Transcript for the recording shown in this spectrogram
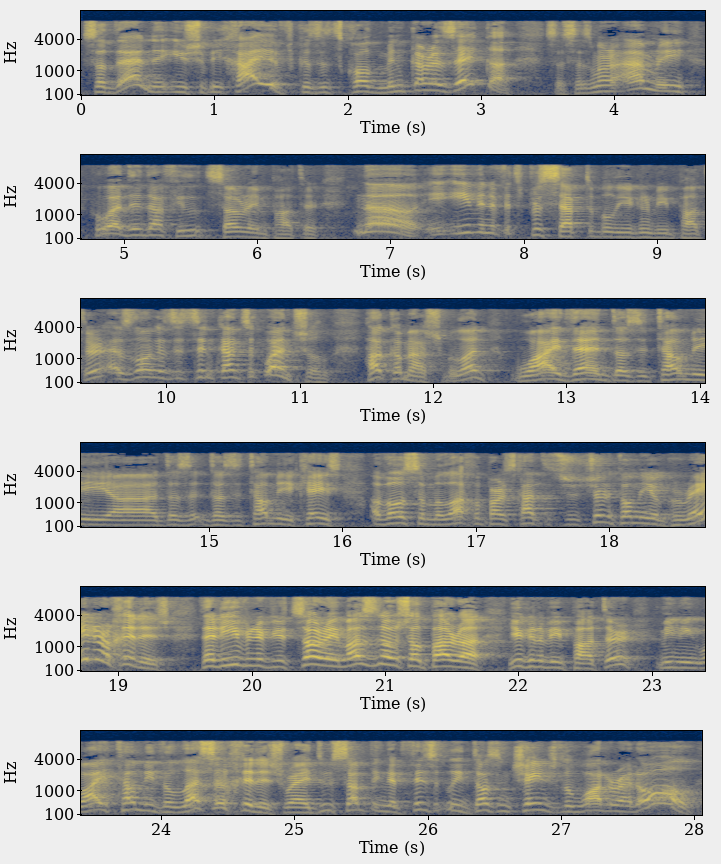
so then you should be chayiv because it's called min kar hazeka. So says Mar Amri adid afilut tzorei pater. No, even if it's perceptible, you're going to be putter, as long as it's inconsequential. Hakamash Why then does it tell me? Uh, does it does it tell me a case of osa malacha parskata? Should have told me a greater chiddush that even if you're tzorei mazno shalpara, you're going to be putter. Meaning, why tell me the lesser chiddush where I do something that physically doesn't change the water at all?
